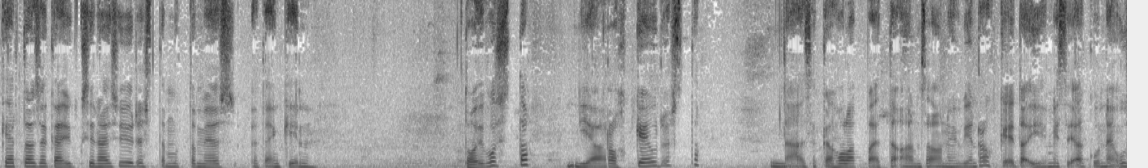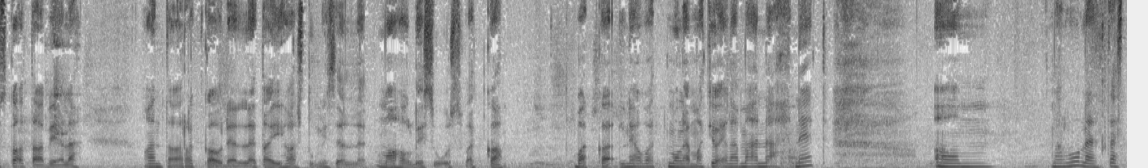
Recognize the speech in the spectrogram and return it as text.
kertoo sekä yksinäisyydestä, mutta myös jotenkin toivosta ja rohkeudesta. Nämä sekä Holappa että Ansa on hyvin rohkeita ihmisiä, kun ne uskaltaa vielä antaa rakkaudelle tai ihastumiselle mahdollisuus, vaikka, vaikka ne ovat molemmat jo elämään nähneet. Um, mä luulen, että tästä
